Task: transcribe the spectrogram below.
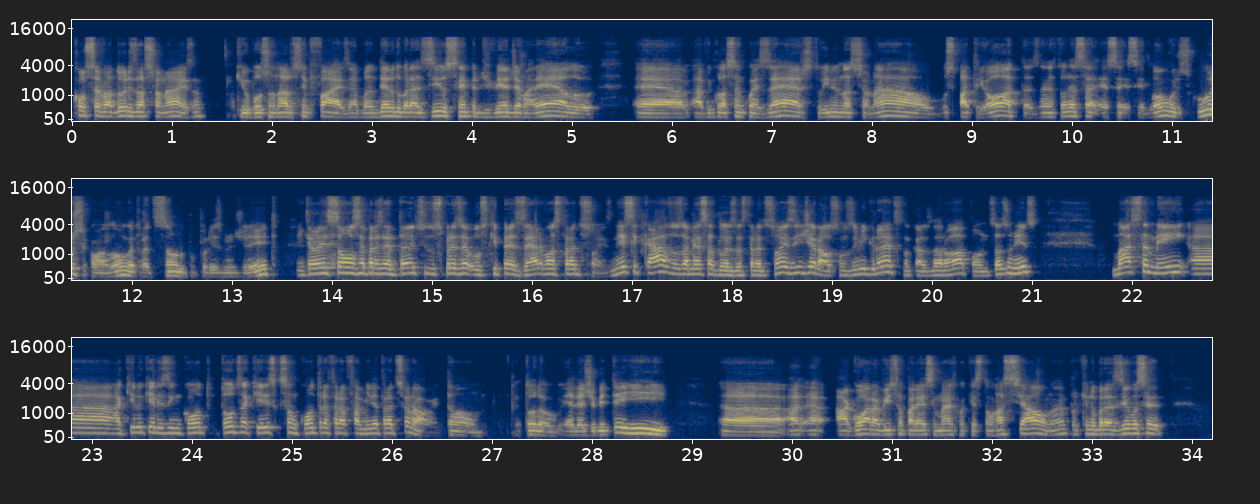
conservadores nacionais, né? Que o Bolsonaro sempre faz. Né? A bandeira do Brasil sempre de verde e amarelo, é, a vinculação com o exército, o hino nacional, os patriotas, né, todo essa, essa, esse longo discurso, com uma longa tradição do populismo de direita. Então, eles são os representantes dos os que preservam as tradições. Nesse caso, os ameaçadores das tradições, em geral, são os imigrantes, no caso da Europa ou nos Estados Unidos, mas também ah, aquilo que eles encontram, todos aqueles que são contra a família tradicional. Então, todo LGBTI, ah, agora isso aparece mais com a questão racial, né, porque no Brasil você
